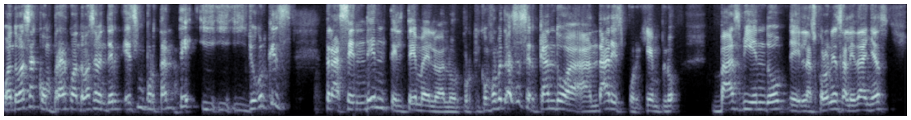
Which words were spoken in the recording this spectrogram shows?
cuando vas a comprar, cuando vas a vender, es importante y, yo creo que es trascendente el tema del valor, porque conforme te vas acercando a, Andares, por ejemplo, vas viendo las colonias aledañas,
